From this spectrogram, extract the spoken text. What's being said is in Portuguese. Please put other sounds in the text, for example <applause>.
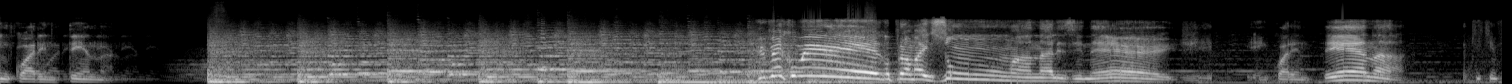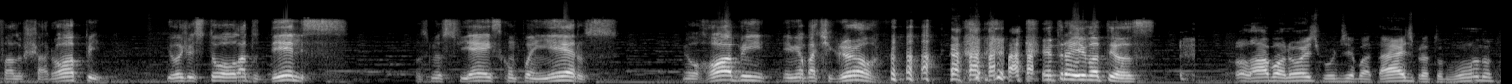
em quarentena. E vem comigo para mais uma análise nerd em quarentena. Aqui quem fala é o Xarope e hoje eu estou ao lado deles, os meus fiéis companheiros, meu Robin e minha Batgirl. <laughs> Entra aí, Matheus. Olá, boa noite, bom dia, boa tarde para todo mundo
